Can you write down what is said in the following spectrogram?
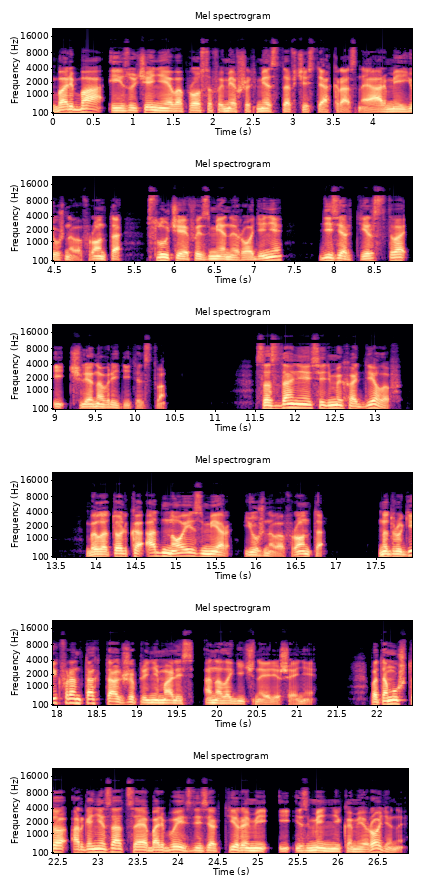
Борьба и изучение вопросов, имевших место в частях Красной Армии Южного фронта, случаев измены Родине, дезертирства и членовредительства. Создание седьмых отделов было только одной из мер Южного фронта. На других фронтах также принимались аналогичные решения. потому что организация борьбы с дезертирами и изменниками Родины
